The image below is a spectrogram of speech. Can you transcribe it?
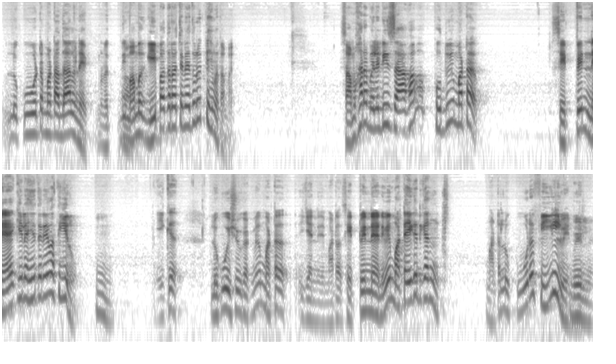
ලොකුවට මට අදාලනෙක් මම ගීපත රචන ඇතුරත් එහෙම තමයි සමහර මෙලඩී සාහම පොදුවේ මට සෙට්වෙන් නෑ කියලා හිතරේවා තියෙනවා. ඒක ලොකු විශෂකක්න මට ඉගන්නේ මට සෙට්වෙන් නෑනේ මට ඒක ටිකන් මට ලොකුවට ෆිල්වෙන්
